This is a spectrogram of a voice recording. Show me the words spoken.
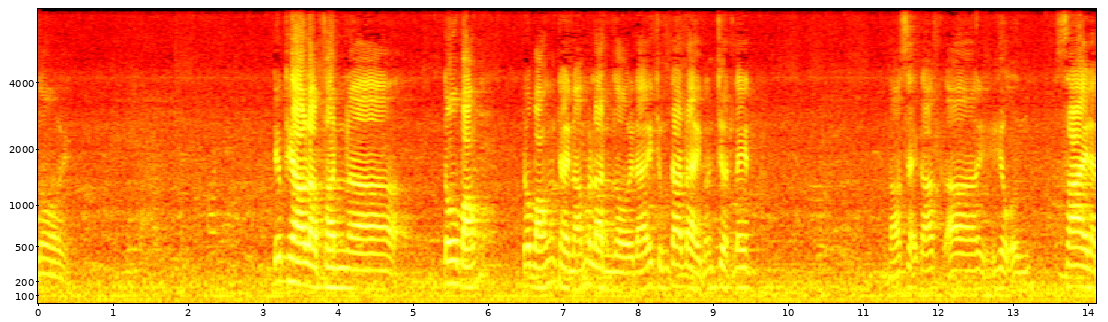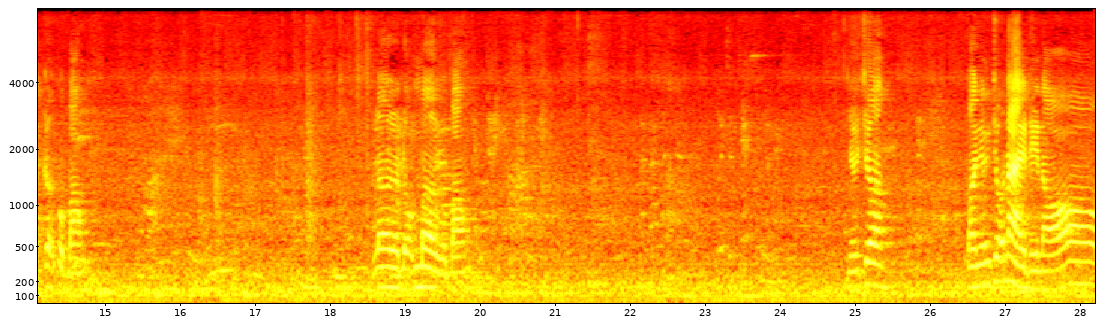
Rồi. Tiếp theo là phần uh, tô bóng. Tô bóng thầy nói một lần rồi đấy chúng ta đẩy con trượt lên. Nó sẽ có uh, hiệu ứng sai là cỡ của bóng. L là độ mờ của bóng. Nhớ chưa? Còn những chỗ này thì nó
